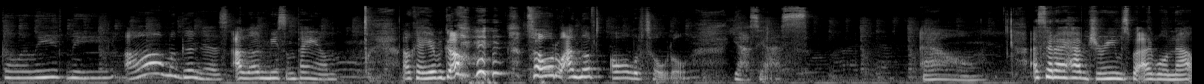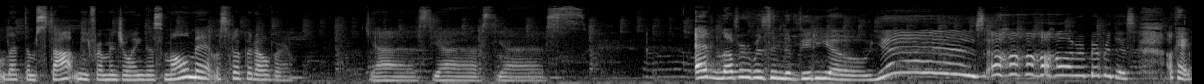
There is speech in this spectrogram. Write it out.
Go and leave me. Oh my goodness. I love me some Pam. Okay, here we go. Total. I loved all of Total. Yes, yes. Ow. I said I have dreams, but I will not let them stop me from enjoying this moment. Let's flip it over. Yes, yes, yes. Ed Lover was in the video. Yes. Oh, I remember this. Okay.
